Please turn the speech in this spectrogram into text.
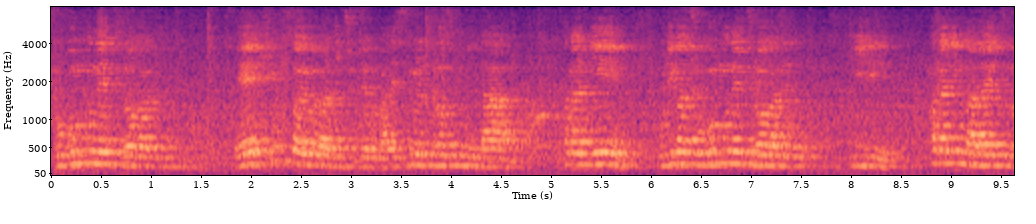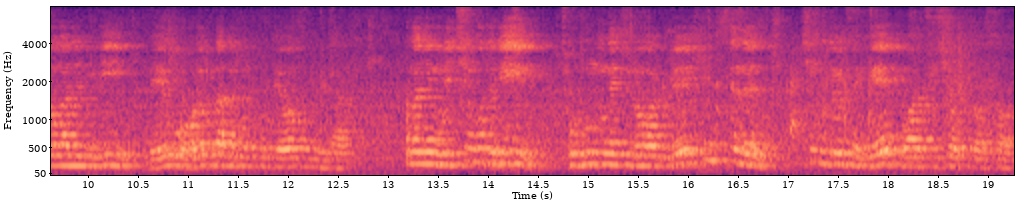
좁은 문에 들어가기에 힘써요라는 주제로 말씀을 들었습니다. 하나님 우리가 좁은 문에 들어가는 일이 하나님 나라에 들어가는 일이 매우 어렵다는 것도 배웠습니다. 하나님 우리 친구들이 좁은 문에 들어가기를 힘쓰는 친구들 되게 도와주시옵소서.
